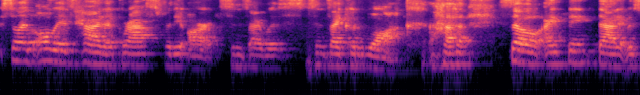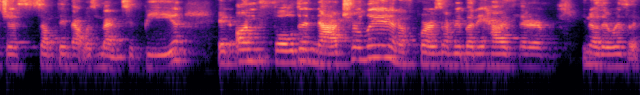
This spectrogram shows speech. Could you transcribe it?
so I've always had a grasp for the arts since I was since I could walk. so I think that it was just something that was meant to be. It unfolded naturally, and of course everybody has their you know there was a,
